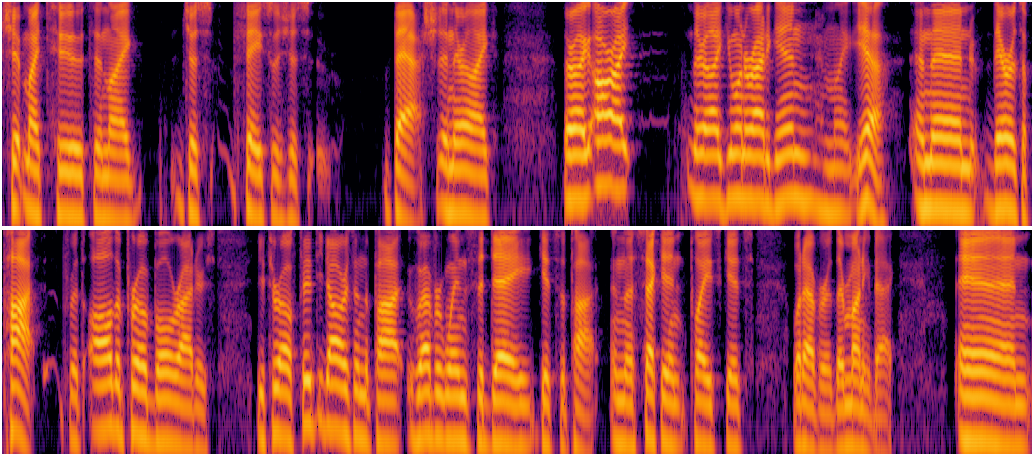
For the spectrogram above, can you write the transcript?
chipped my tooth and like just face was just bashed. And they're like they're like, "All right." They're like, "You want to ride again?" I'm like, "Yeah." And then there was a pot with all the pro bull riders. You throw $50 in the pot, whoever wins the day gets the pot, and the second place gets whatever, their money back. And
